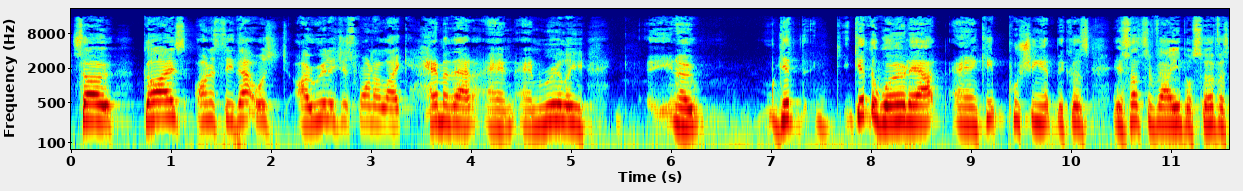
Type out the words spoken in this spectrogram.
So, guys, honestly, that was, I really just want to like hammer that and, and really, you know, get get the word out and keep pushing it because it's such a valuable service.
